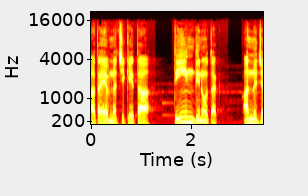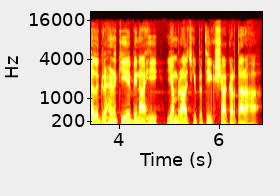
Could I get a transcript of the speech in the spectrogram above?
अतएव नचिकेता तीन दिनों तक अन्न जल ग्रहण किए बिना ही यमराज की प्रतीक्षा करता रहा।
